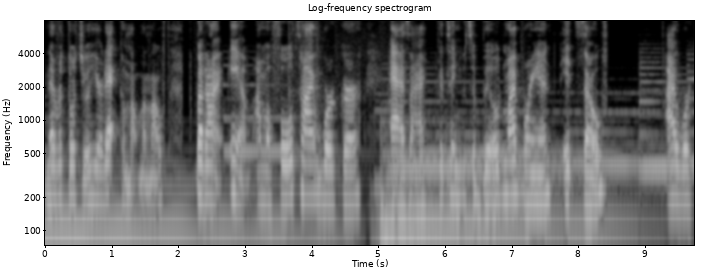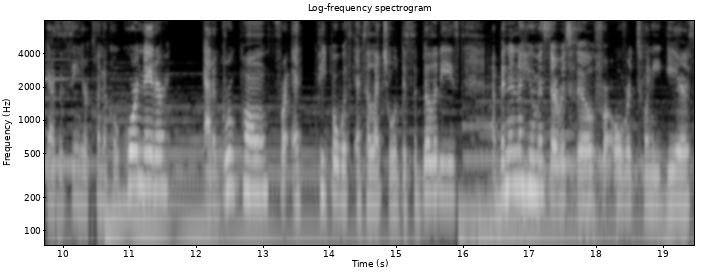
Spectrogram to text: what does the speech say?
Never thought you'd hear that come out my mouth, but I am. I'm a full time worker as I continue to build my brand itself. I work as a senior clinical coordinator at a group home for people with intellectual disabilities. I've been in the human service field for over 20 years.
